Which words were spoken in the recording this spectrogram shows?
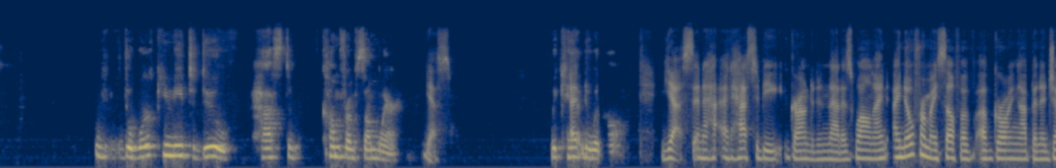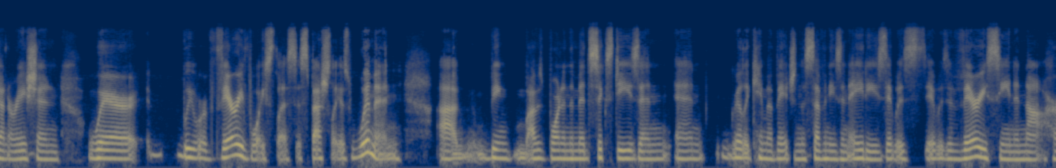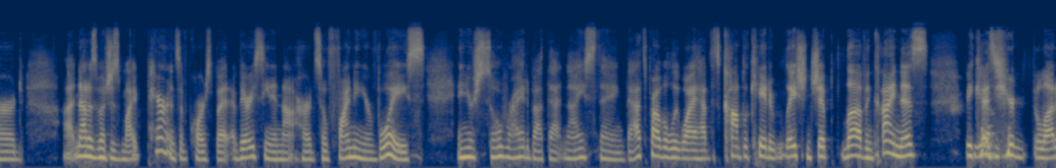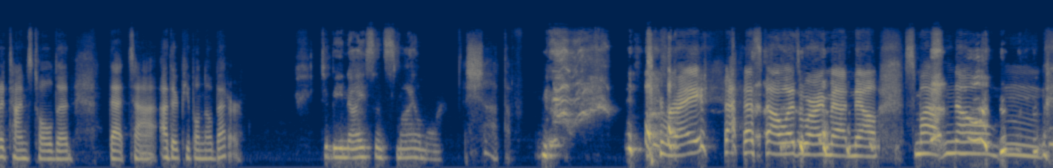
the work you need to do has to come from somewhere. Yes. We can't and, do it all. Yes, and it has to be grounded in that as well. And I, I know for myself of, of growing up in a generation where we were very voiceless, especially as women. Uh, being, I was born in the mid '60s and and really came of age in the '70s and '80s. It was it was a very seen and not heard, uh, not as much as my parents, of course, but a very seen and not heard. So finding your voice, and you're so right about that nice thing. That's probably why I have this complicated relationship, love and kindness, because yeah. you're a lot of times told that that uh, other people know better. To be nice and smile more shut the f- right? That's how that's where I'm at now. Smile, no. Mm.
